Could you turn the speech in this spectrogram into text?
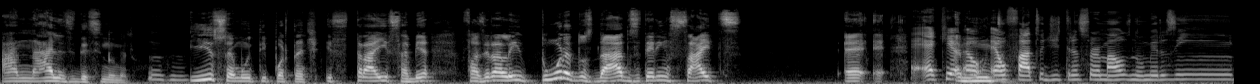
A análise desse número. Uhum. Isso é muito importante. Extrair, saber fazer a leitura dos dados e ter insights. é, é, É que É é, o- é o fato de transformar os números em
